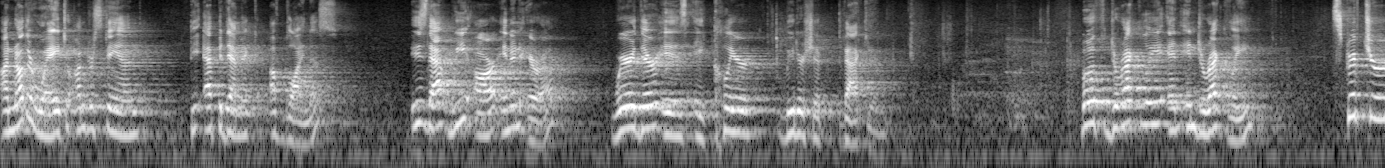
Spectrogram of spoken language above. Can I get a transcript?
Another way to understand the epidemic of blindness is that we are in an era where there is a clear leadership vacuum. Both directly and indirectly, Scripture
